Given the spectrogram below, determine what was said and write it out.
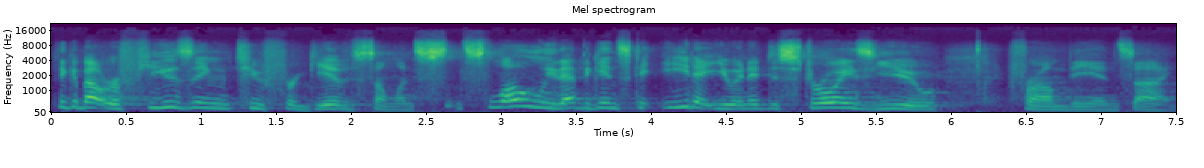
Think about refusing to forgive someone. S- slowly, that begins to eat at you and it destroys you from the inside.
